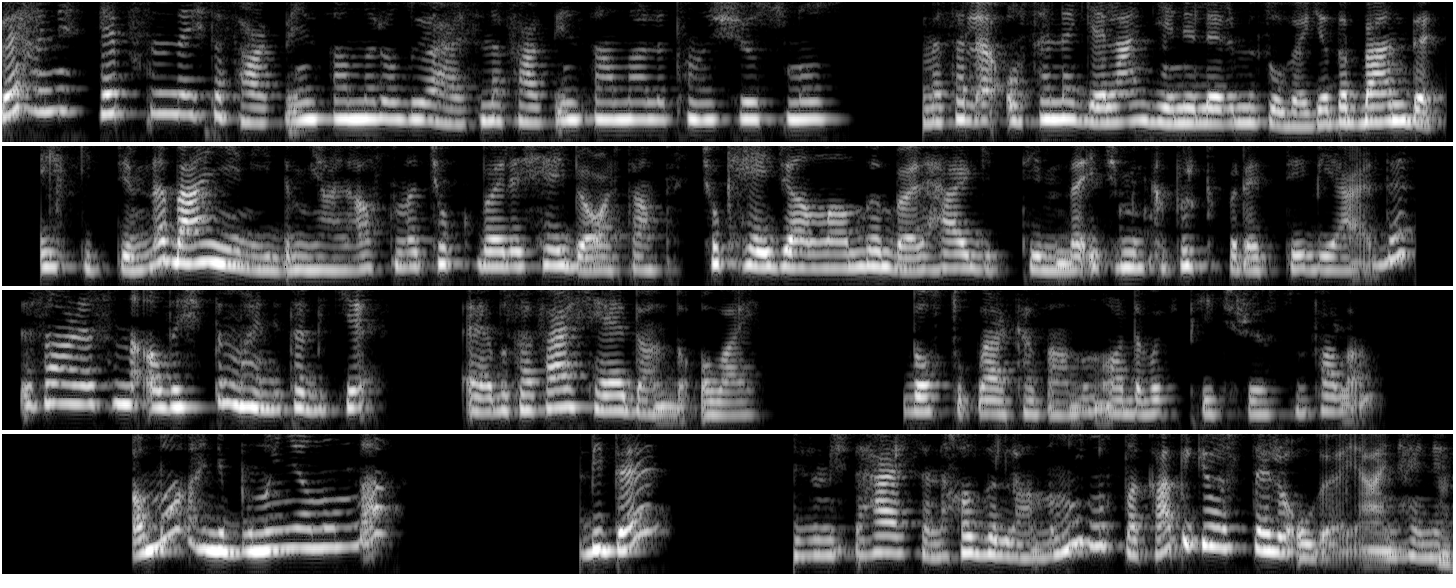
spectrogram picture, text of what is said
Ve hani hepsinde işte farklı insanlar oluyor. Her sene farklı insanlarla tanışıyorsunuz. Mesela o sene gelen yenilerimiz oluyor. Ya da ben de ilk gittiğimde ben yeniydim yani. Aslında çok böyle şey bir ortam. Çok heyecanlandığım böyle her gittiğimde içimin kıpır kıpır ettiği bir yerde. Ve sonrasında alıştım hani tabii ki e, bu sefer şeye döndü olay. Dostluklar kazandın, orada vakit geçiriyorsun falan. Ama hani bunun yanında bir de bizim işte her sene hazırlandığımız mutlaka bir gösteri oluyor. Yani hani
